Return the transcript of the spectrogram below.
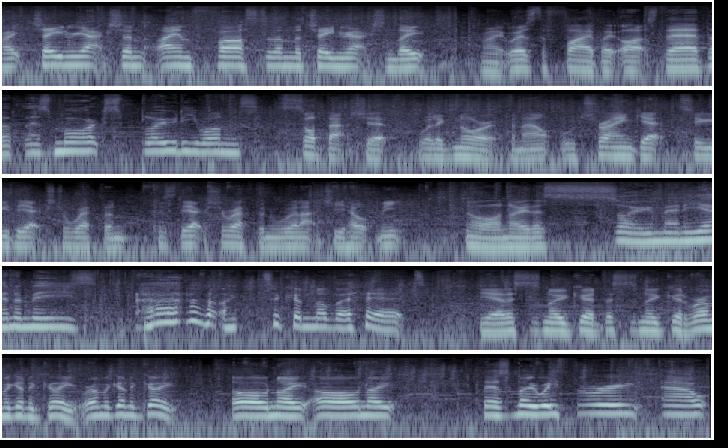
Right, chain reaction. I am faster than the chain reaction, though. Right, where's the fireboat? Oh, it's there. There's more explody ones. Sod that ship. We'll ignore it for now. We'll try and get to the extra weapon, because the extra weapon will actually help me. Oh, no. There's so many enemies. I took another hit. Yeah, this is no good. This is no good. Where am I going to go? Where am I going to go? Oh, no. Oh, no. There's no way through. Ow. All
